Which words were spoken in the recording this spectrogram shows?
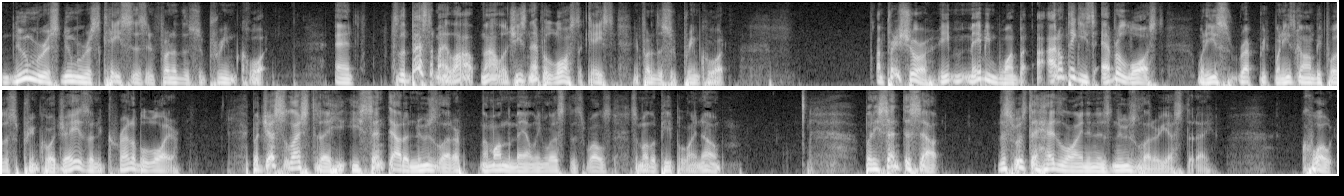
numerous numerous cases in front of the Supreme Court, and to the best of my lo- knowledge, he's never lost a case in front of the Supreme Court. I'm pretty sure he maybe won, but I don't think he's ever lost when he's rep- when he's gone before the Supreme Court. Jay is an incredible lawyer. But just yesterday, he, he sent out a newsletter. I'm on the mailing list as well as some other people I know. But he sent this out. This was the headline in his newsletter yesterday. Quote,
